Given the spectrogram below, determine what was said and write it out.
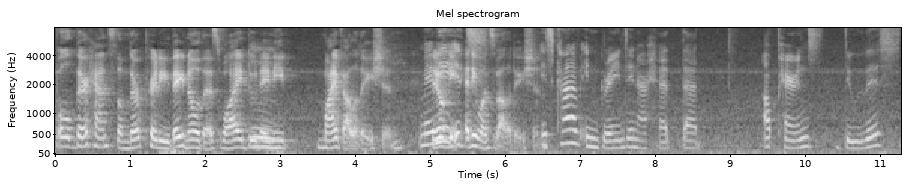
well, they're handsome, they're pretty, they know this. Why do they Mm. need my validation? maybe they don't need anyone's validation. It's kind of ingrained in our head that our parents do this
